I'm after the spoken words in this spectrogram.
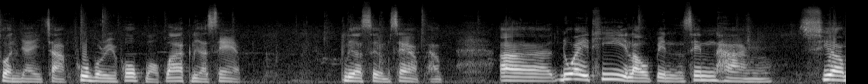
ส่วนใหญ่จากผู้บริโภคบอกว่าเกลือแซบเกลือเสริมแซบครับด้วยที่เราเป็นเส้นทางเชื่อม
